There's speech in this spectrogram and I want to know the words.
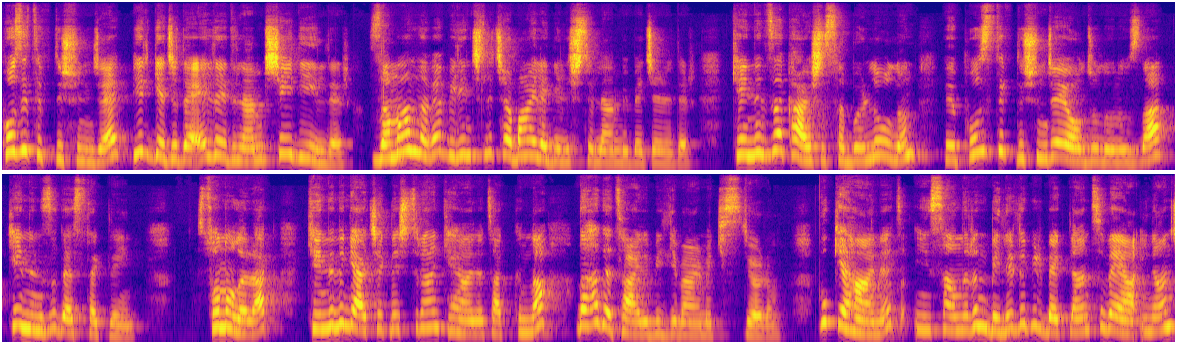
Pozitif düşünce bir gecede elde edilen bir şey değildir. Zamanla ve bilinçli çabayla geliştirilen bir beceridir. Kendinize karşı sabırlı olun ve pozitif düşünce yolculuğunuzda kendinizi destekleyin. Son olarak kendini gerçekleştiren kehanet hakkında daha detaylı bilgi vermek istiyorum. Bu kehanet insanların belirli bir beklenti veya inanç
